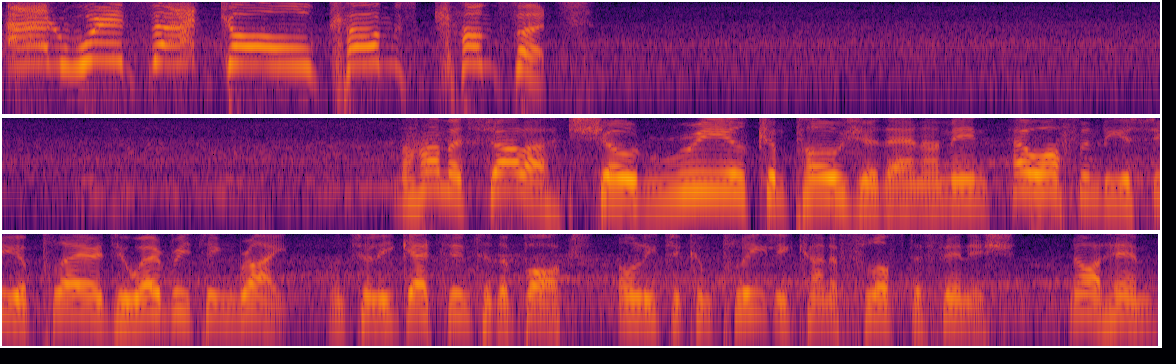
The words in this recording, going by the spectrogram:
And with that goal comes comfort. Mohamed Salah showed real composure then. I mean, how often do you see a player do everything right until he gets into the box, only to completely kind of fluff the finish? Not him.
